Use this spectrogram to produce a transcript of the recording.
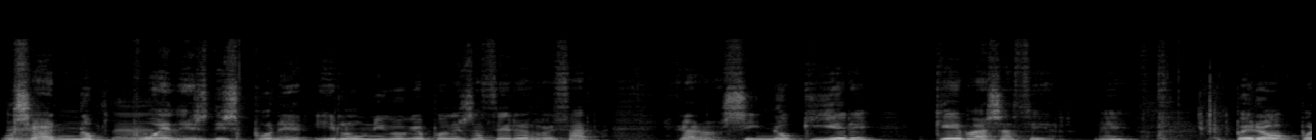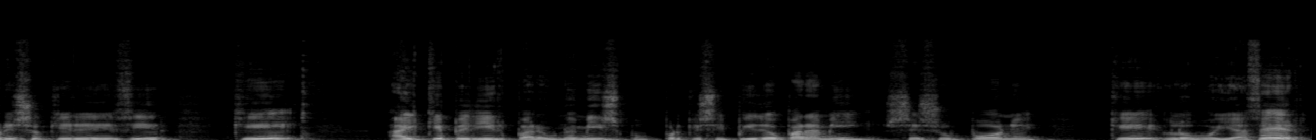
O sea, no puedes disponer. Y lo único que puedes hacer es rezar. Claro, si no quiere, ¿qué vas a hacer? Eh? Pero por eso quiere decir que hay que pedir para uno mismo, porque si pido para mí, se supone que lo voy a hacer.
